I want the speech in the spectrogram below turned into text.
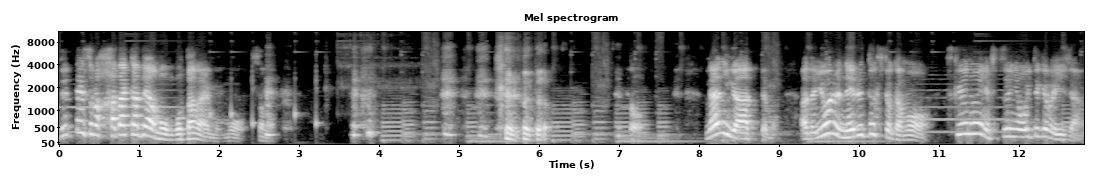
絶対その裸ではもう持たないもん、もう。その、なるほど。そう。何があっても。あと夜寝るときとかも、机の上に普通に置いとけばいいじゃん。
